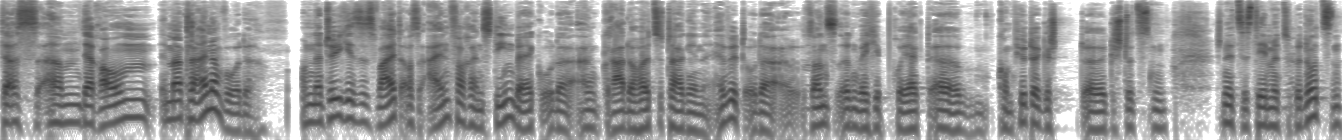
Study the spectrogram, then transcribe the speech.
dass ähm, der Raum immer kleiner wurde. Und natürlich ist es weitaus einfacher, ein Steenbeck oder äh, gerade heutzutage in Avid oder äh, sonst irgendwelche Projekt, äh, computergestützten Schnittsysteme zu benutzen.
